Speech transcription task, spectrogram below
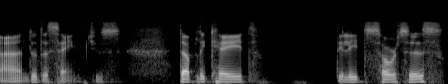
and do the same. Just duplicate, delete sources.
